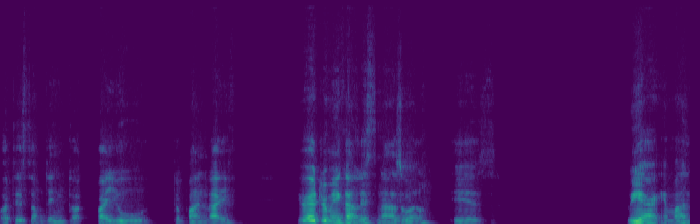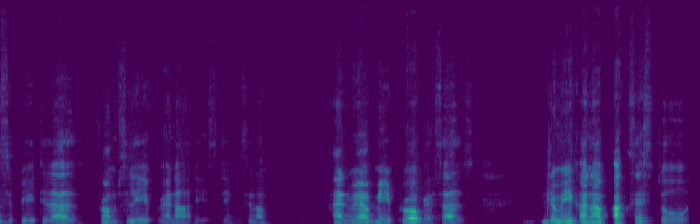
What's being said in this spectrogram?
but it's something to, for you to ponder. life. you're a Jamaican listener as well, is we are emancipated as from slavery and all these things, you know, and we have made progress as Jamaican have access to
